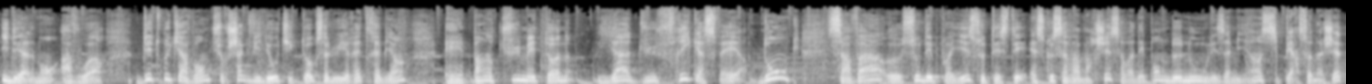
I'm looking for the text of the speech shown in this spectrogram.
idéalement avoir des trucs à vendre sur chaque vidéo TikTok, ça lui irait très bien. Et eh ben tu m'étonnes, il y a du fric à se faire, donc ça va euh, se déployer, se tester. Est-ce que ça va marcher? Ça va dépendre de nous les amis. Hein. Si personne achète,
